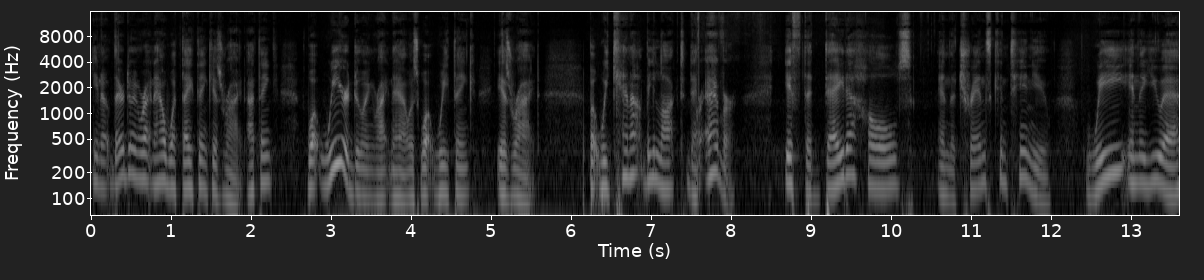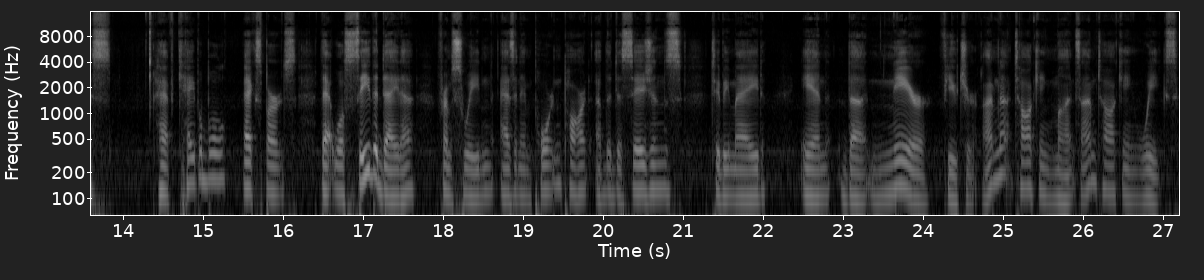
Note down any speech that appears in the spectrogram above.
you know, they're doing right now what they think is right. I think what we are doing right now is what we think is right. But we cannot be locked down forever. If the data holds and the trends continue, we in the U.S. have capable experts that will see the data from Sweden as an important part of the decisions to be made in the near future. I'm not talking months, I'm talking weeks.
